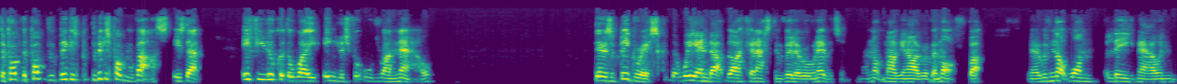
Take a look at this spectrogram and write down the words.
The, prob- the, prob- the biggest the biggest problem with us is that if you look at the way English football's run now, there is a big risk that we end up like an Aston Villa or an Everton. I'm not mugging either of them off, but you know we've not won a league now in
